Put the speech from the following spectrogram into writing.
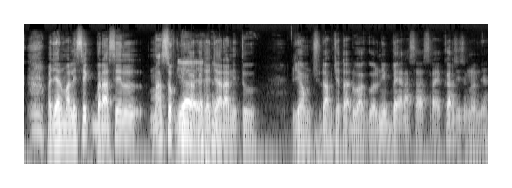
Bojan Malisik berhasil masuk Ya, juga ya. ke jajaran itu yang sudah mencetak dua gol ini back rasa striker sih sebenarnya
